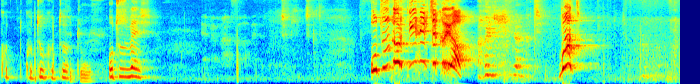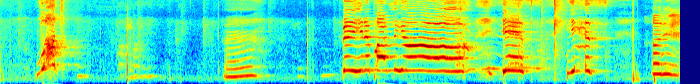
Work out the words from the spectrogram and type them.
Kutu kutu. kutu. Kutumuz. 35. 34 yine çıkıyor. What? What? Ee, Ve yine parlıyor. Yes. Yes. Hadi.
